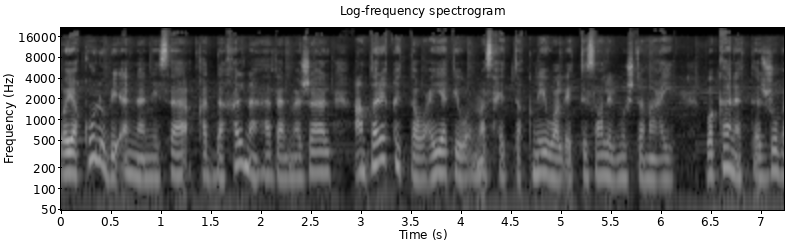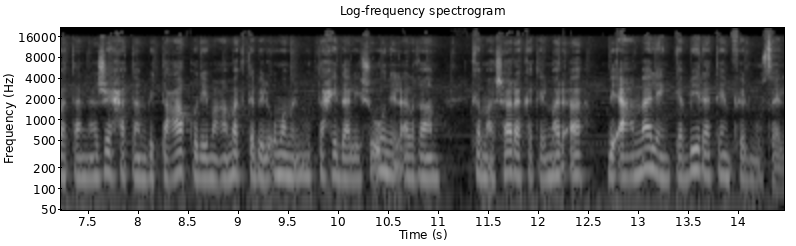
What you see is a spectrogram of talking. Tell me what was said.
ويقول بأن النساء قد دخلن هذا المجال عن طريق التوعية والمسح التقني والاتصال المجتمعي. وكانت تجربة ناجحة بالتعاقد مع مكتب الأمم المتحدة لشؤون الألغام كما شاركت المرأة بأعمال كبيرة في الموصل.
